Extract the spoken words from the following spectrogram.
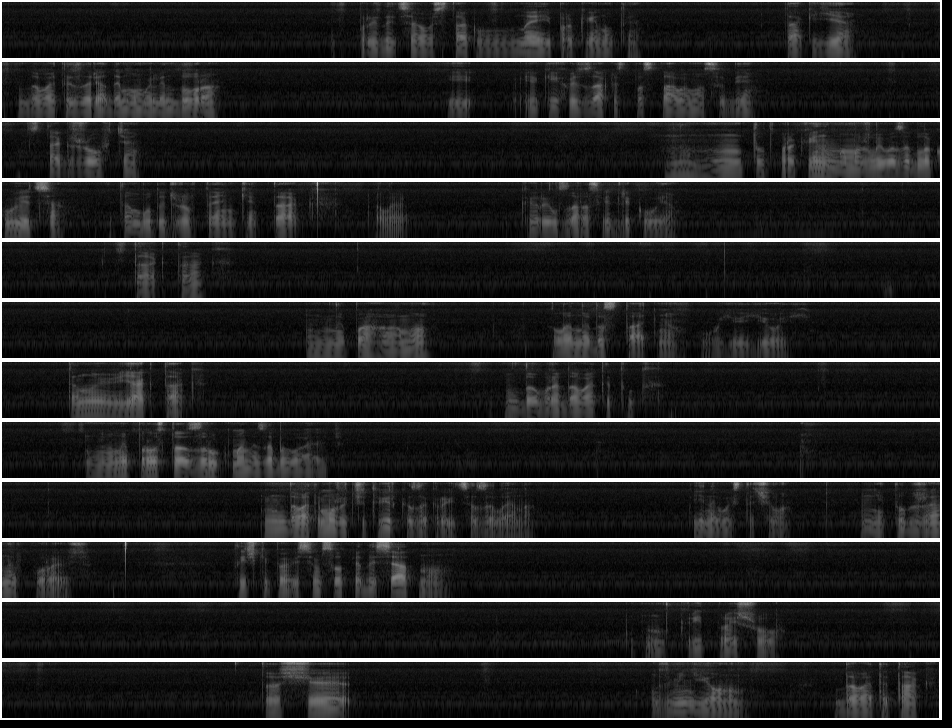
Прийдеться ось так в неї прокинути. Так, є. Давайте зарядимо Меліндора. І якийсь захист поставимо собі. Ось так жовті. Ну, тут прокинемо, можливо, заблокується. І там будуть жовтенькі. Так. Але Кирил зараз відлікує. Так, так. Непогано, але недостатньо. Ой-ой-ой. Та ну як так? Добре, давайте тут. Вони просто з рук мене забивають. Давайте, може, четвірка закриється зелена. І не вистачило. Ні, тут вже я не впораюсь. Тички по 850, ну. Кріт пройшов. Та ще з міньйоном. Давайте так.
